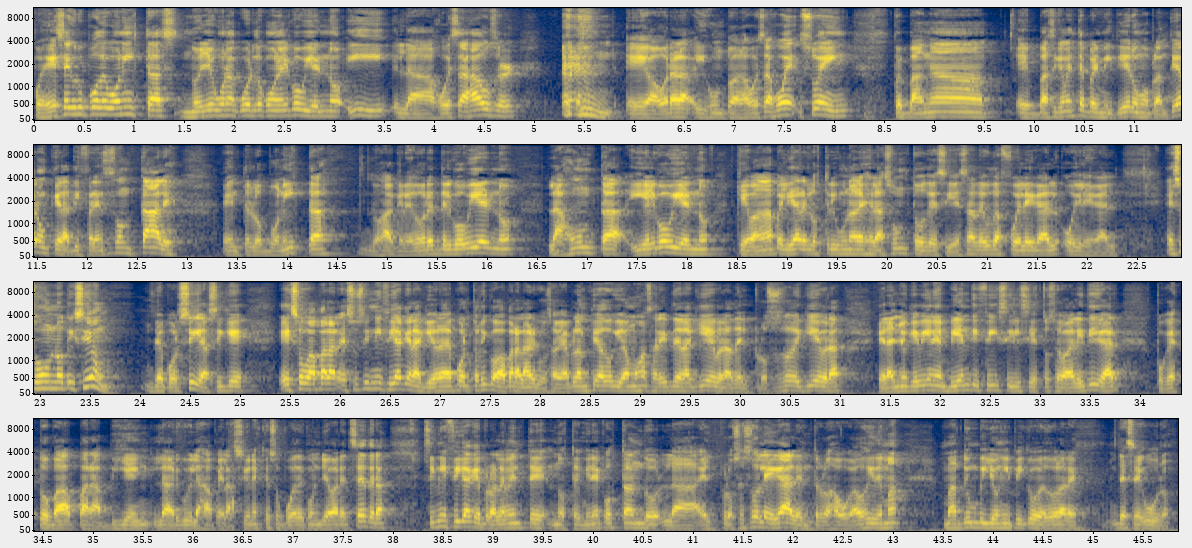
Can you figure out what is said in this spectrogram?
Pues ese grupo de bonistas no llegó a un acuerdo con el gobierno y la jueza Hauser, eh, ahora y junto a la jueza Swain, pues van a, eh, básicamente permitieron o plantearon que las diferencias son tales entre los bonistas, los acreedores del gobierno, la Junta y el gobierno que van a pelear en los tribunales el asunto de si esa deuda fue legal o ilegal. Eso es una notición de por sí. Así que eso va para eso significa que la quiebra de Puerto Rico va para largo. Se había planteado que íbamos a salir de la quiebra, del proceso de quiebra, el año que viene. Bien difícil si esto se va a litigar, porque esto va para bien largo y las apelaciones que eso puede conllevar, etcétera. Significa que probablemente nos termine costando la, el proceso legal entre los abogados y demás más de un billón y pico de dólares de seguro.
